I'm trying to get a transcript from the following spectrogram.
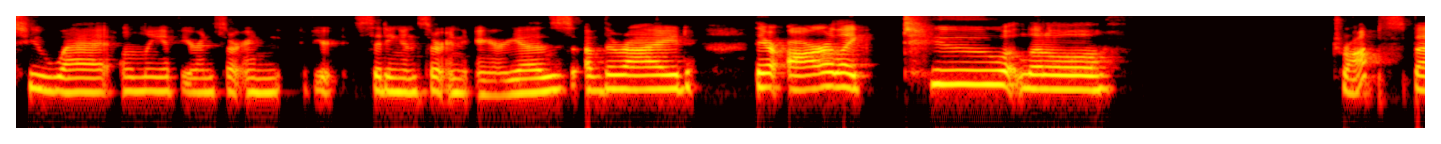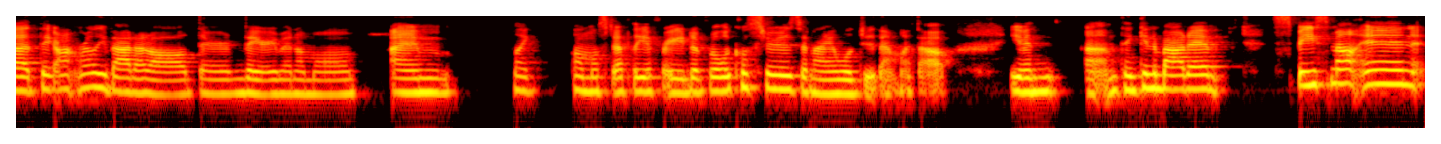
too wet. Only if you're in certain if you're sitting in certain areas of the ride. There are like two little drops, but they aren't really bad at all. They're very minimal. I'm like almost deathly afraid of roller coasters, and I will do them without even um, thinking about it. Space Mountain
